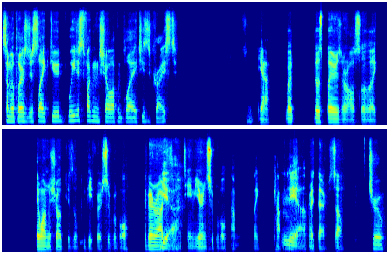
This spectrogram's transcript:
Some of the players are just like, dude, we just fucking show up and play. Jesus Christ. Yeah. But those players are also like they want them to show up because they'll compete for a Super Bowl. If Aaron Rodgers Yeah. is on the team, you're in Super Bowl comp- like competition Yeah. right there. So True.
